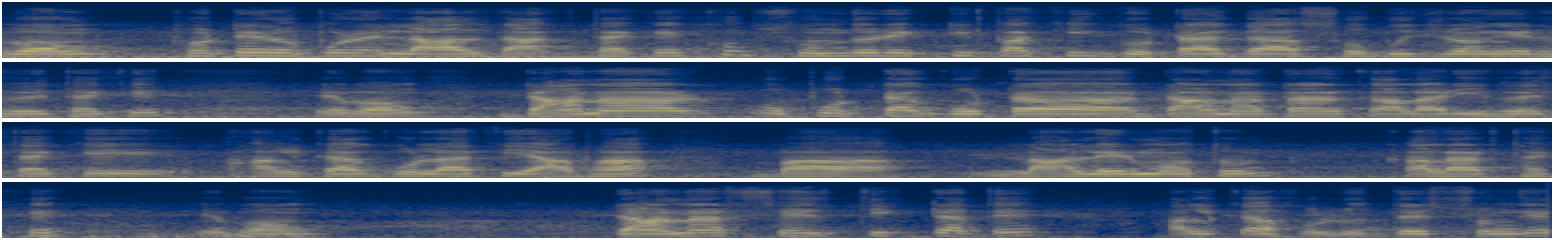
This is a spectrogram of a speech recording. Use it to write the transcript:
এবং ঠোঁটের ওপরে লাল দাগ থাকে। খুব সুন্দর একটি পাখি, গোটা গা সবুজ রঙের হয়ে থাকে এবং ডানার ওপরটা গোটা ডানাটার কালারই হয়ে থাকে, হালকা গোলাপি আভা বা লালের মতন কালার থাকে এবং ডানার শেষ দিকটাতে হালকা হলুদের সঙ্গে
